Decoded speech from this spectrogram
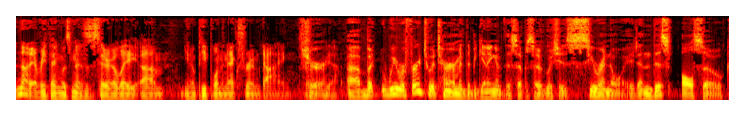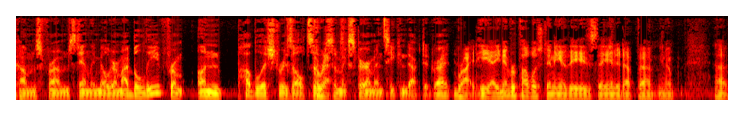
not everything was necessarily um, you know people in the next room dying. So, Sure. Yeah. Uh, but we referred to a term at the beginning of this episode, which is cyranoid, and this also comes from Stanley Milgram, I believe from unpublished results of Correct. some experiments he conducted, right? Right. He, he never published any of these. They ended up, uh, you know, uh,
